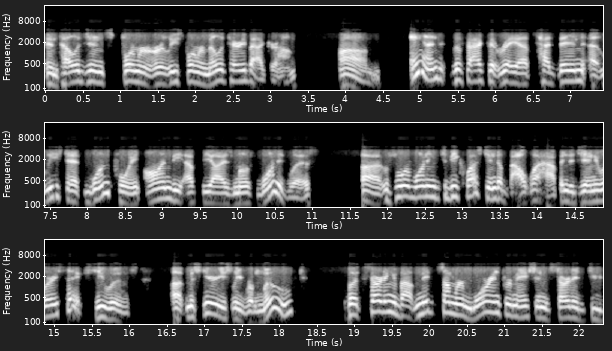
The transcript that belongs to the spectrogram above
intelligence, former or at least former military background, um, and the fact that Ray Epps had been at least at one point on the FBI's most wanted list uh, for wanting to be questioned about what happened to January 6th. He was uh, mysteriously removed, but starting about midsummer, more information started to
